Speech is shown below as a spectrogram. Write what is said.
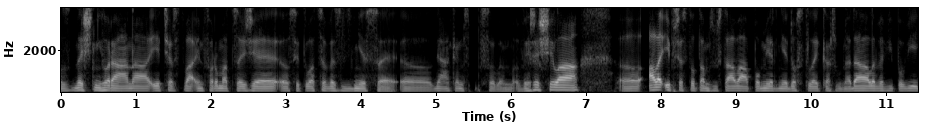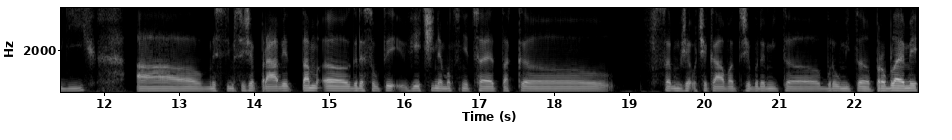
Z dnešního rána je čerstvá informace, že situace ve Zlíně se nějakým způsobem vyřešila, ale i přesto tam zůstává poměrně dost lékařů nadále ve výpovědích a myslím si, že právě tam, kde jsou ty větší nemocnice, tak se může očekávat, že bude mít, budou mít problémy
